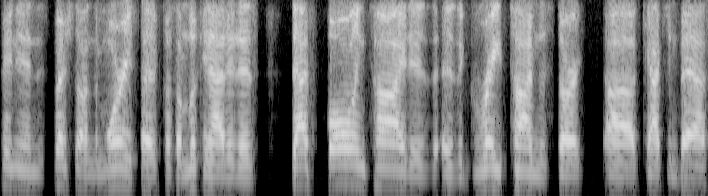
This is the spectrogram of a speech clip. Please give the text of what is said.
opinion, especially on the Maurice side, because I'm looking at it, is that falling tide is is a great time to start uh, catching bass.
